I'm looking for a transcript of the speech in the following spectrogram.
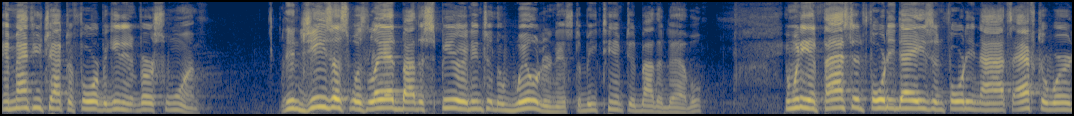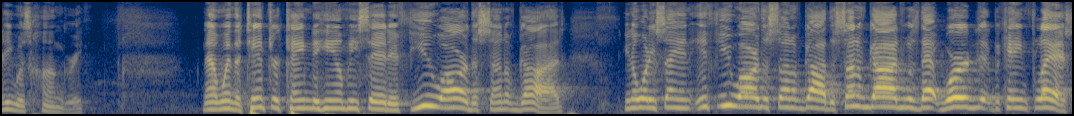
in Matthew chapter 4, beginning at verse 1. Then Jesus was led by the Spirit into the wilderness to be tempted by the devil. And when he had fasted 40 days and 40 nights, afterward he was hungry. Now, when the tempter came to him, he said, If you are the Son of God, you know what he's saying? If you are the Son of God, the Son of God was that Word that became flesh.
